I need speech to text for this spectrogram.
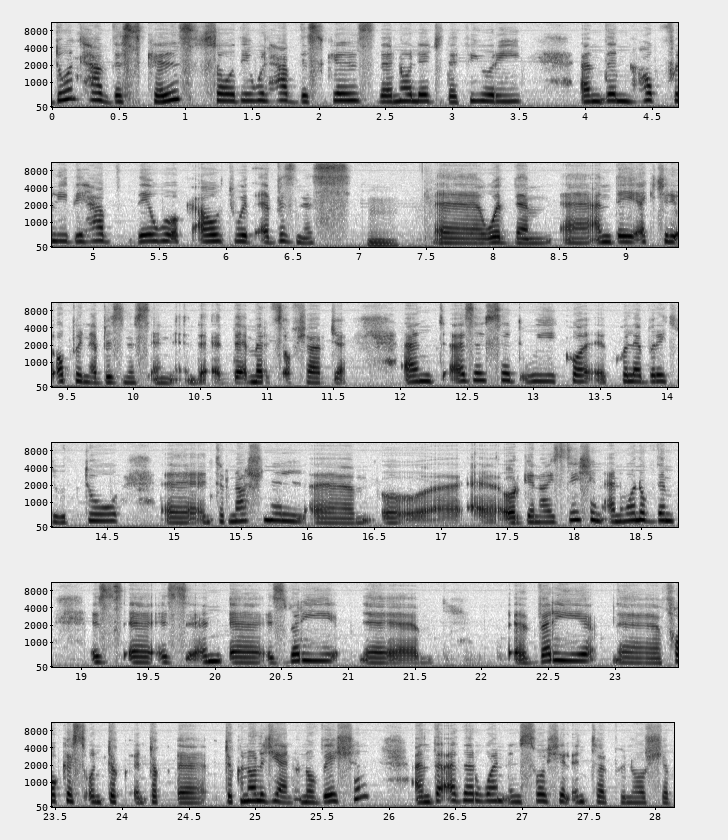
don't have the skills. So they will have the skills, the knowledge, the theory, and then hopefully they have they work out with a business. Mm. Uh, with them uh, and they actually open a business in the, the Emirates of Sharjah and as I said we co- collaborated with two uh, international um, uh, organization and one of them is uh, is uh, is very uh, very uh, focused on tech- tech- uh, technology and innovation, and the other one in social entrepreneurship.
